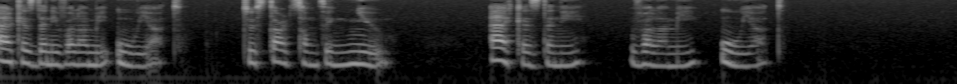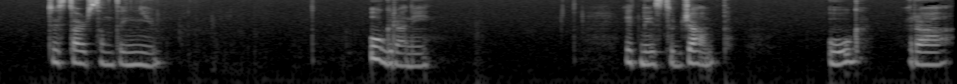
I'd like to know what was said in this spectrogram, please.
elkezdeni valami újat. To start something new. Elkezdeni valami újat. To start something new. Ugrani. It means to jump. Ugrani.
